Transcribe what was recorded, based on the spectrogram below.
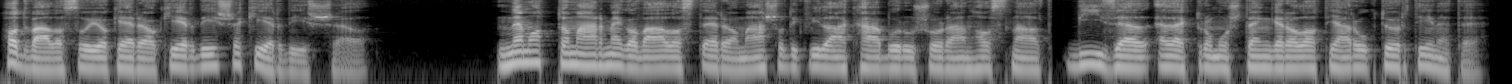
Hadd válaszoljak erre a kérdésre kérdéssel. Nem adta már meg a választ erre a második világháború során használt dízel elektromos tengeralattjárók története?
